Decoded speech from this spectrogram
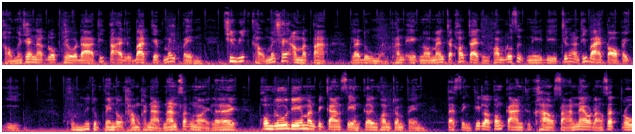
เขาไม่ใช่นักรบเทวดาที่ตายหรือบาดเจ็บไม่เป็น ชีวิตเขาไม่ใช่อมตะ และดูเหมือนพันเอกนอร์แมนจะเข้าใจถึงความรู้สึกนี้ดี จึงอธิบายต่อไปอีก คุณไม่จำเป็นต้องทำขนาดนั้นสักหน่อยเลย ผมรู้ดีว่ามันเป็นการเสี่ยงเกินความจำเป็น แต่สิ่งที่เราต้องการคือข่าวสารแนวหลังศัตรู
